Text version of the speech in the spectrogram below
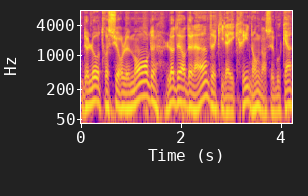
de l'autre sur le monde, l'odeur de l'Inde qu'il a écrit donc dans ce bouquin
